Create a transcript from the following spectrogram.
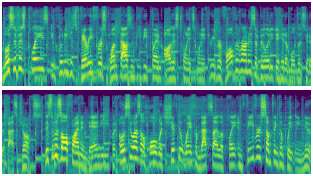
Most of his plays, including his very first 1000 PP play in August 2023, revolved around his ability to hit a multitude of fast jumps. This was all fine and dandy, but Osu as a whole would shift away from that style of play and favor something completely new.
